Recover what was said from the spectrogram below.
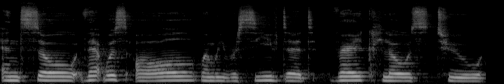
and so that was all when we received it very close to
